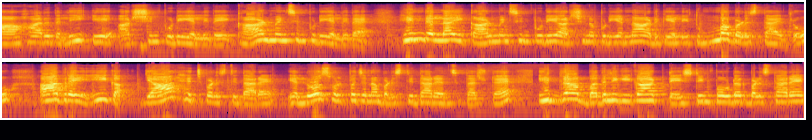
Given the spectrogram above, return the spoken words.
ಆಹಾರದಲ್ಲಿ ಈ ಅರ್ಶಿನ ಪುಡಿ ಎಲ್ಲಿದೆ ಕಾಳುಮೆಣಸಿನ ಪುಡಿ ಎಲ್ಲಿದೆ ಹಿಂದೆಲ್ಲ ಈ ಕಾಳುಮೆಣಸಿನ ಪುಡಿ, ಅರ್ಶಿನ ಪುಡಿಯನ್ನ ಅಡುಗೆಯಲ್ಲಿ ತುಂಬಾ ಬಳಸ್ತಾ ಇದ್ರು. ಆದರೆ ಈಗ ಯಾರು ಹೆಚ್ಚು ಬಳಸ್ತಿದ್ದಾರೆ ಎಲ್ಲೋ ಸ್ವಲ್ಪ ಜನ ಬಳಸ್ತಿದ್ದಾರೆ ಅನ್ಸುತ್ತೆ ಅಷ್ಟೇ ಇದ್ರ ಬದಲಿಗೀಗ ಟೇಸ್ಟಿಂಗ್ ಪೌಡರ್ ಬಳಸ್ತಾರೆ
